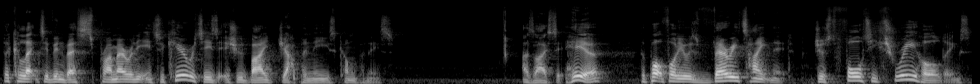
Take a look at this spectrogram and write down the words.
the collective invests primarily in securities issued by Japanese companies. As I sit here, the portfolio is very tight knit, just 43 holdings,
